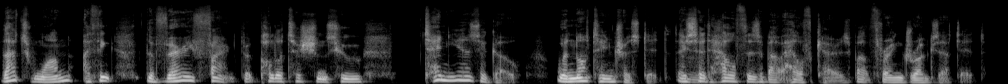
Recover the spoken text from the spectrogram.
That's one. I think the very fact that politicians who 10 years ago were not interested, they mm. said health is about healthcare, it's about throwing drugs at it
